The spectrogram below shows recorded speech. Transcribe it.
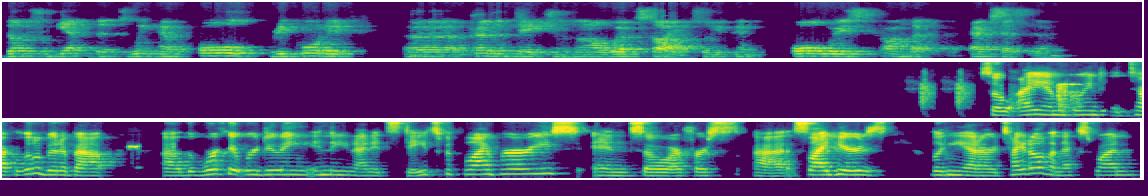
don't forget that we have all recorded uh, presentations on our website, so you can always contact, access them. So I am going to talk a little bit about uh, the work that we're doing in the United States with libraries. And so our first uh, slide here is looking at our title. The next one,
